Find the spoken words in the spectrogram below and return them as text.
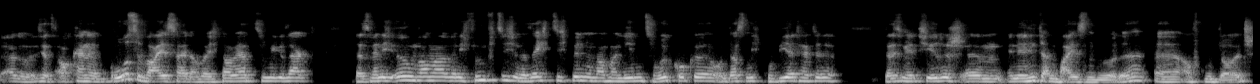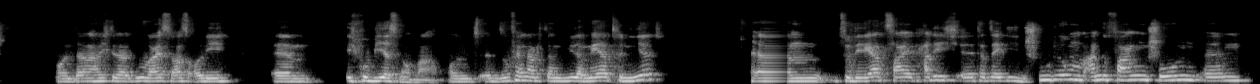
also ist jetzt auch keine große Weisheit, aber ich glaube, er hat zu mir gesagt, dass wenn ich irgendwann mal, wenn ich 50 oder 60 bin und auf mein Leben zurückgucke und das nicht probiert hätte, dass ich mir tierisch ähm, in den Hintern beißen würde, äh, auf gut Deutsch. Und dann habe ich gesagt, du weißt was, Olli, ähm, ich probiere es nochmal. Und insofern habe ich dann wieder mehr trainiert. Ähm, zu der Zeit hatte ich äh, tatsächlich ein Studium angefangen schon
